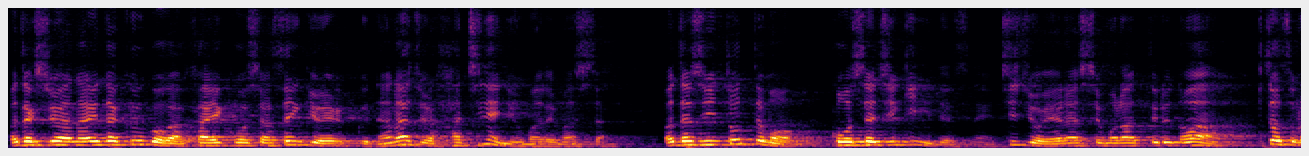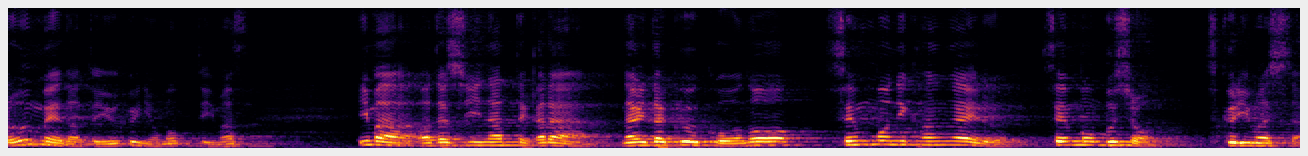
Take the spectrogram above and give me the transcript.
私は成田空港が開港した1978年に生まれました。私にとってもこうした時期にですね知事をやらせてもらっているのは一つの運命だというふうに思っています。今私になってから成田空港の専門に考える専門部署作りました。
